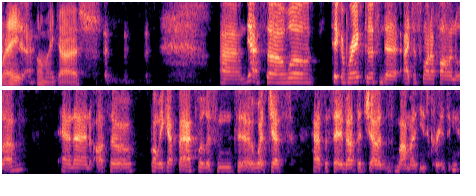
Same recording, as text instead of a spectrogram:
right. yeah. Oh my gosh. um, yeah, so we'll take a break to listen to I Just Want to Fall in Love. And then also, when we get back, we'll listen to what Jess has to say about the Judds Mama, He's Crazy.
